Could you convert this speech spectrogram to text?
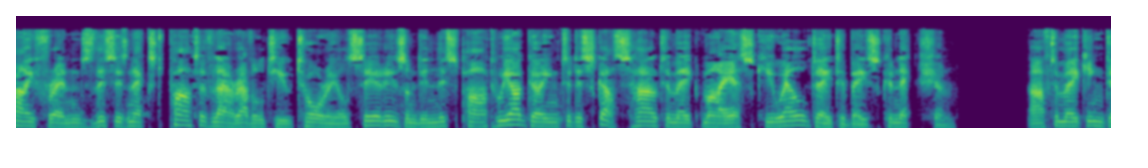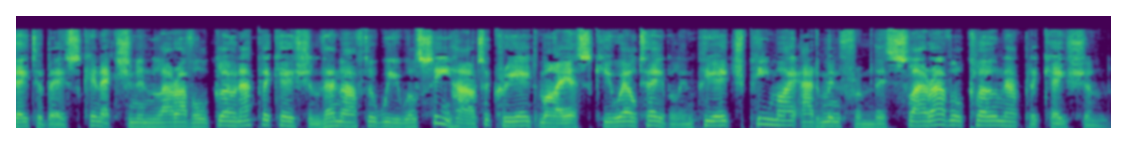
Hi friends this is next part of Laravel tutorial series and in this part we are going to discuss how to make MySQL database connection. After making database connection in Laravel clone application then after we will see how to create MySQL table in phpMyAdmin from this Laravel clone application.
